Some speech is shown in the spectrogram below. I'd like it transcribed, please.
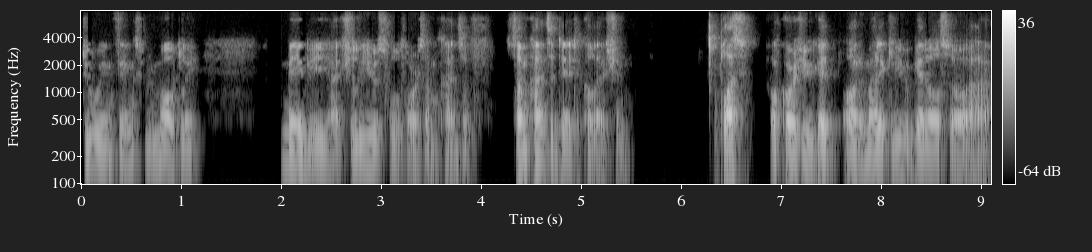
doing things remotely may be actually useful for some kinds of some kinds of data collection. Plus, of course, you get automatically you get also uh,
